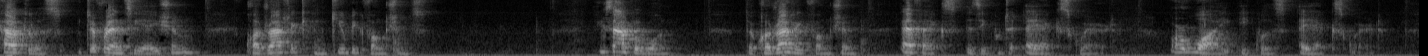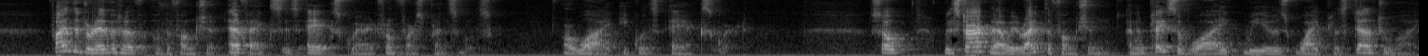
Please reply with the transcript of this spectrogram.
Calculus, differentiation, quadratic and cubic functions. Example 1. The quadratic function fx is equal to ax squared, or y equals ax squared. Find the derivative of the function fx is ax squared from first principles, or y equals ax squared. So we'll start now, we write the function, and in place of y, we use y plus delta y.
